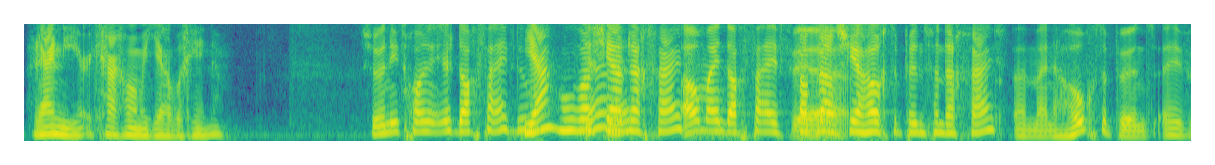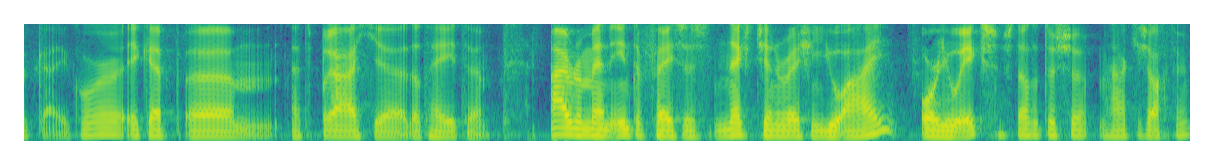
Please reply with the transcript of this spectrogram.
Reinier, ik ga gewoon met jou beginnen. Zullen we niet gewoon eerst dag 5 doen? Ja, hoe was Ja, jouw dag 5? Oh, mijn dag 5. wat was je hoogtepunt van dag 5? Eh, mijn hoogtepunt, even kijken hoor. Ik heb ehm, het praatje dat heette Iron Man Interfaces Next Generation UI, or UX, staat er tussen haakjes achter.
